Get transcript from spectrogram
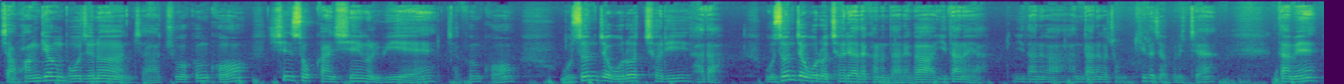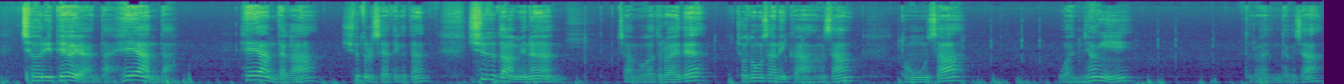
자, 환경 보전은 자, 주어 끊고 신속한 시행을 위해 자, 끊고 우선적으로 처리하다. 우선적으로 처리하다 하는 단어가 이 단어야. 이 단어가 한 단어가 좀 길어져 버렸지. 그다음에 처리되어야 한다. 해야 한다. 해야 한다가 should를 써야 되거든. should 다음에는 자, 뭐가 들어와야 돼? 조동사니까 항상 동사 원형이 들어야 된다. 그죠?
